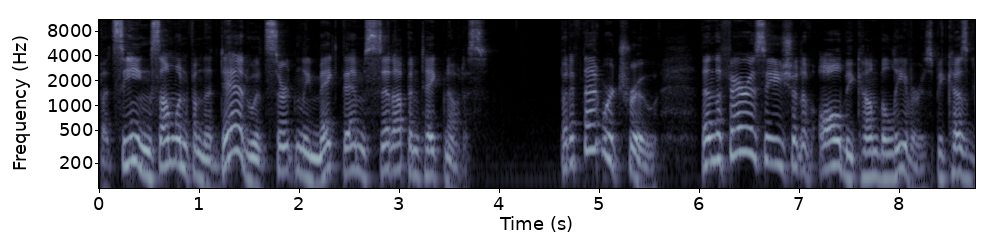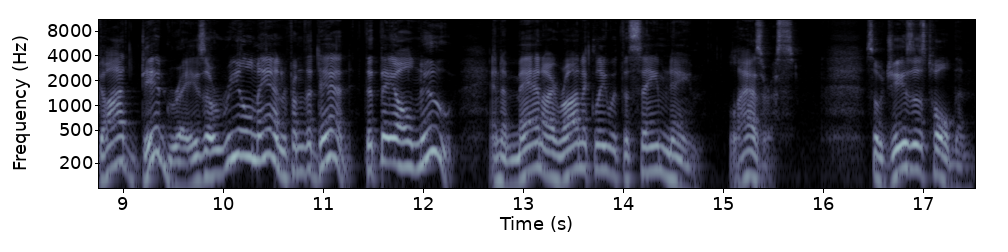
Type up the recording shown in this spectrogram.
But seeing someone from the dead would certainly make them sit up and take notice. But if that were true, then the Pharisees should have all become believers, because God did raise a real man from the dead that they all knew, and a man ironically with the same name, Lazarus. So Jesus told them,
